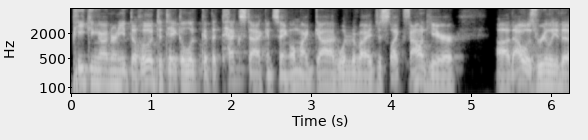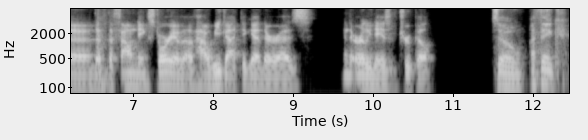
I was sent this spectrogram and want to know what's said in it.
peeking underneath the hood to take a look at the tech stack and saying, "Oh my God, what have I just like found here?" Uh, that was really the, the, the founding story of, of how we got together as in the early days of TruePill. So I think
